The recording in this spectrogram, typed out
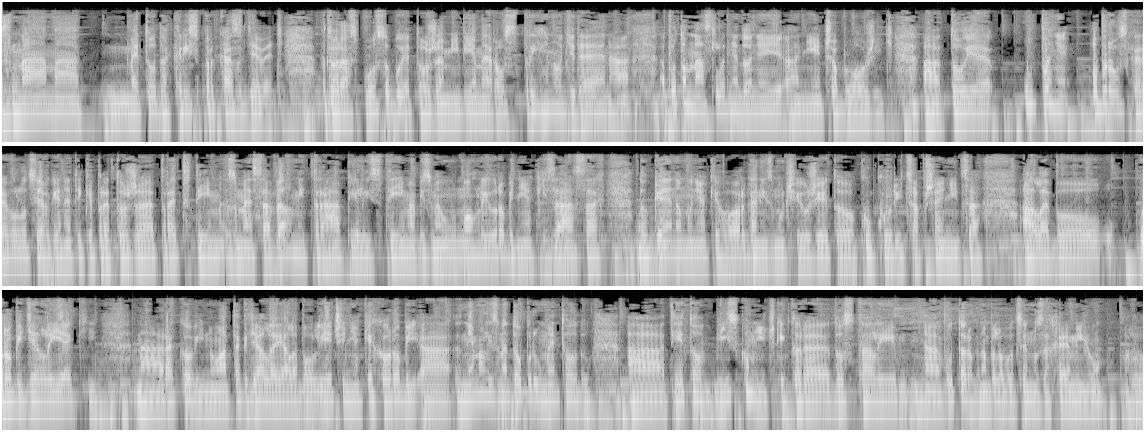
známa metóda CRISPR-Cas9, ktorá spôsobuje to, že my vieme rozstrihnúť DNA a potom následne do nej niečo vložiť. A to je úplne obrovská revolúcia v genetike, pretože predtým sme sa veľmi trápili s tým, aby sme mohli urobiť nejaký zásah do génomu nejakého organizmu, či už je to kukurica, pšenica, alebo robiť lieky na rakovinu a tak ďalej, alebo liečiť nejaké choroby a nemali sme dobrú metódu. A tieto výskumníčky, ktoré dostali v útorok Nobelovú cenu za chémiu, alebo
